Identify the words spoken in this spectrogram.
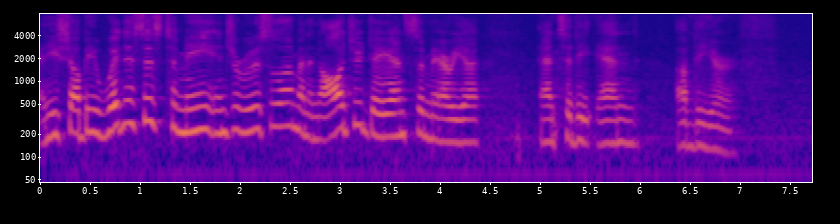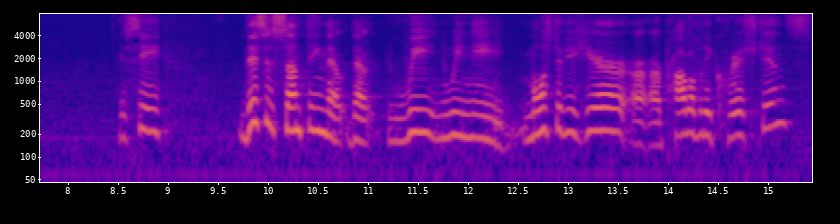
and you shall be witnesses to me in Jerusalem and in all Judea and Samaria and to the end of the earth. You see, this is something that, that we, we need. Most of you here are, are probably Christians.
